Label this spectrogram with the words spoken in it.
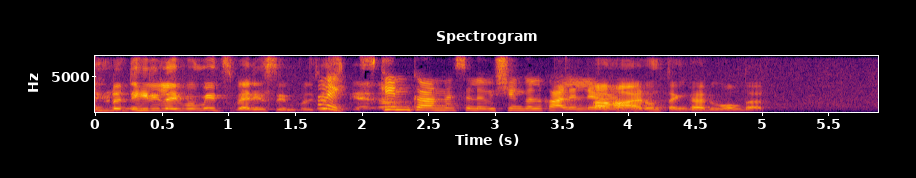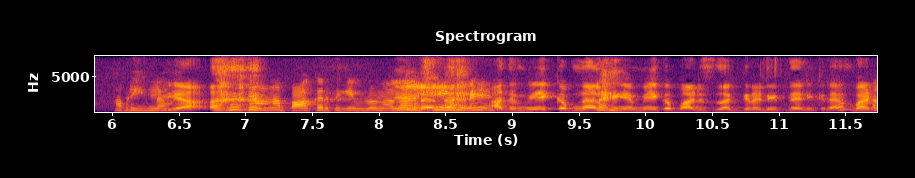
என்னோட டெய்லி லைஃபுமே இட்ஸ் வெரி சிம்பிள் லைக் ஸ்கின்கான சில விஷயங்கள் காலையில I don't think I do all that அப்படிங்களா? யா ஆனா பாக்குறதுக்கு இவ்வளவு நல்லா இல்ல, இல்ல. இருக்கீங்களே. அது மேக்கப்னால என் மேக்கப் ஆர்டிஸ்ட் தான் கிரெடிட் நினைக்கிறேன். பட்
